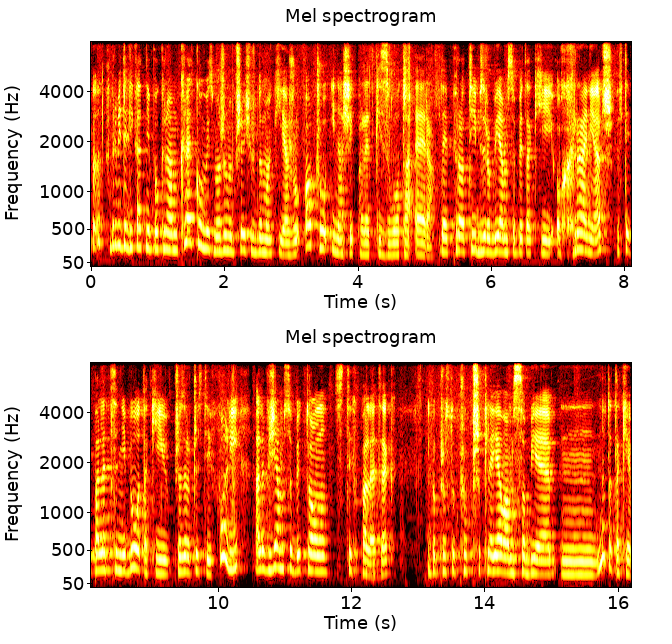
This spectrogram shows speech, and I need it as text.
Brwi delikatnie pokryłam kredką, więc możemy przejść już do makijażu oczu i naszej paletki Złota Era. Tutaj pro tip, zrobiłam sobie taki ochraniacz. W tej paletce nie było takiej przezroczystej folii, ale wzięłam sobie tą z tych paletek i po prostu przyklejałam sobie mm, no to takie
